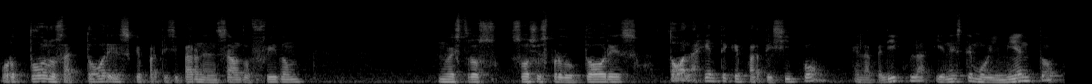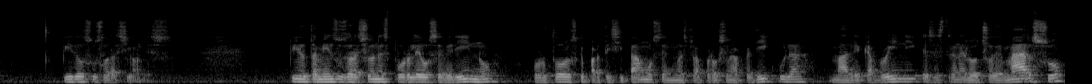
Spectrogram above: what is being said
por todos los actores que participaron en Sound of Freedom, nuestros socios productores, toda la gente que participó en la película y en este movimiento pido sus oraciones. Pido también sus oraciones por Leo Severino, por todos los que participamos en nuestra próxima película, Madre Cabrini, que se estrena el 8 de marzo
